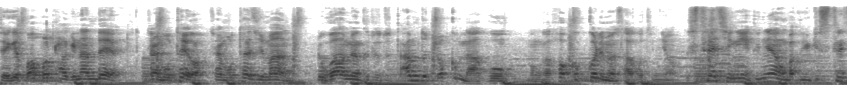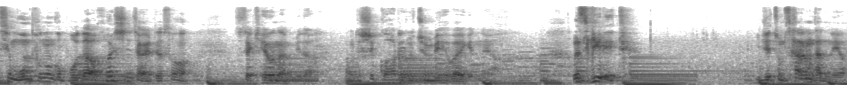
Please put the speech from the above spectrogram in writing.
되게 뻣뻣하긴 한데 잘 못해요. 잘 못하지만 요가하면 그래도 땀도 조금 나고 뭔가 헉헉거리면서 하거든요. 스트레칭이 그냥 막 이렇게 스트레칭 몸 푸는 것보다 훨씬 잘 돼서 진짜 개운합니다. 오늘 씻고 하루를 준비해봐야겠네요. Let's get it! 이제 좀 사람 같네요.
